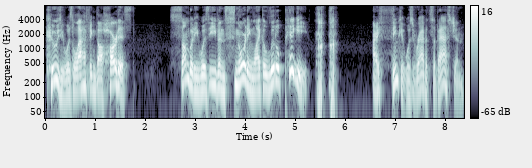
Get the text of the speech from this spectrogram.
Koozy was laughing the hardest. Somebody was even snorting like a little piggy. I think it was Rabbit Sebastian.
